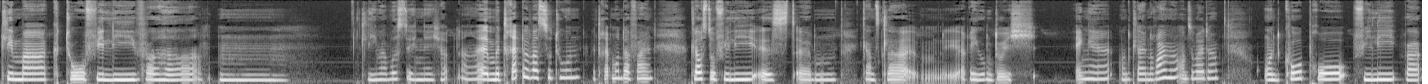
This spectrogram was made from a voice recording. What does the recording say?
Klimaktophilie, mm, Klima wusste ich nicht. Hat äh, mit Treppe was zu tun, mit Treppen runterfallen. Klaustrophilie ist ähm, ganz klar die Erregung durch enge und kleine Räume und so weiter und Koprophilie war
